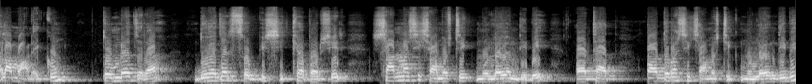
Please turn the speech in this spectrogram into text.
আসসালামু আলাইকুম। তোমরা যারা দুহাজার চব্বিশ শিক্ষাবর্ষের ষান্মাসিক সামষ্টিক মূল্যায়ন দিবে, অর্থাৎ অর্ধবার্ষিক সামষ্টিক মূল্যায়ন দিবে,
